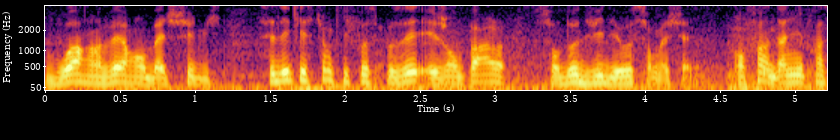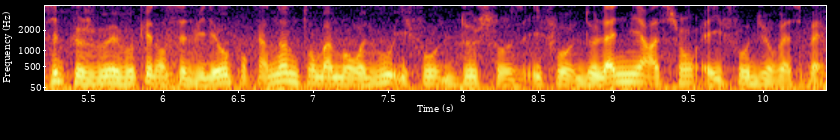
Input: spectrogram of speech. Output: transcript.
boire un verre en bas de chez lui? C'est des questions qu'il faut se poser et j'en parle sur d'autres vidéos sur ma chaîne. Enfin, dernier principe que je veux évoquer dans cette vidéo, pour qu'un homme tombe amoureux de vous, il faut deux choses. Il faut de l'admiration et il faut du respect.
